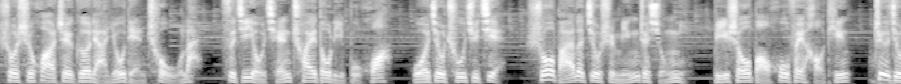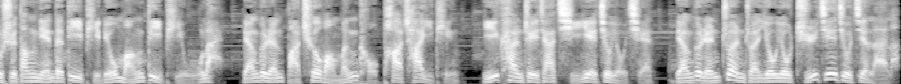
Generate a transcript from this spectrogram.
说实话，这哥俩有点臭无赖，自己有钱揣兜里不花，我就出去借。说白了就是明着熊你，比收保护费好听。这就是当年的地痞流氓、地痞无赖。两个人把车往门口啪嚓一停，一看这家企业就有钱，两个人转转悠悠直接就进来了。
